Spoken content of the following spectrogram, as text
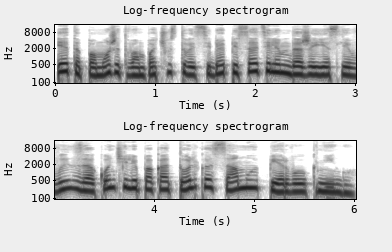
это поможет вам почувствовать себя писателем, даже если вы закончили пока только самую первую книгу.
